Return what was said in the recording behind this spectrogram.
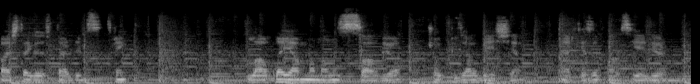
Başta gösterdiğim string lavda yanmamanızı sağlıyor. Çok güzel bir eşya. Herkese tavsiye ediyorum. bunu.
